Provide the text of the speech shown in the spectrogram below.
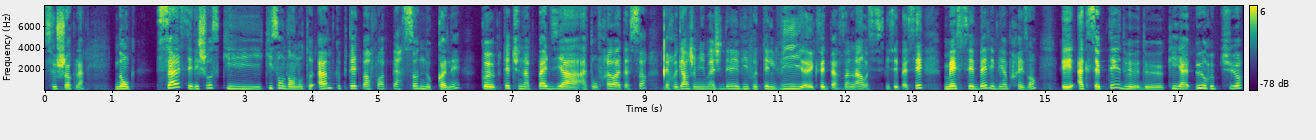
ce choc-là. Donc ça, c'est des choses qui, qui sont dans notre âme que peut-être parfois personne ne connaît, que peut-être tu n'as pas dit à, à ton frère ou à ta soeur, mais regarde, je m'imaginais vivre telle vie avec cette personne-là, voici ce qui s'est passé, mais c'est bel et bien présent. Et accepter de, de- qu'il y a eu rupture,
